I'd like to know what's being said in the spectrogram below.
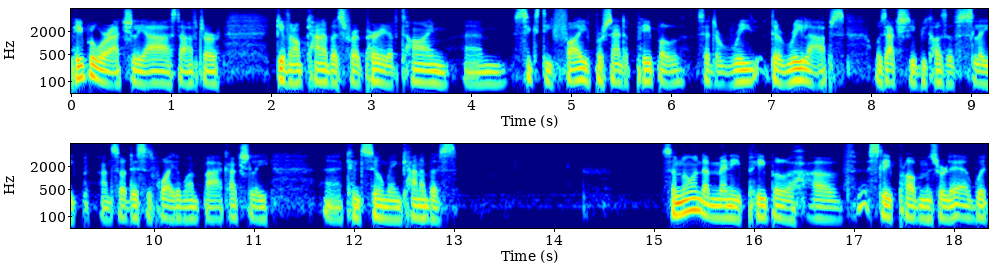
people were actually asked after giving up cannabis for a period of time, um, 65% of people said the, re- the relapse was actually because of sleep. And so this is why they went back actually uh, consuming cannabis. So, knowing that many people have sleep problems related with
